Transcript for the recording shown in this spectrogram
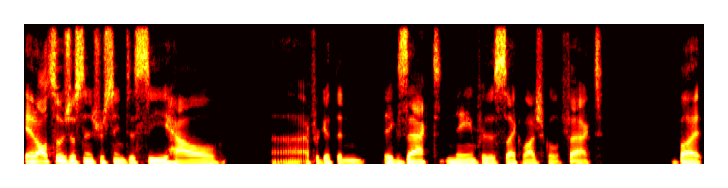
it also is just interesting to see how uh, I forget the n- exact name for this psychological effect, but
